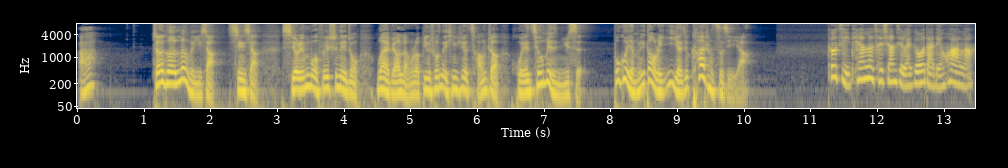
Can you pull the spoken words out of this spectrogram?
啊！张克愣了一下，心想：徐若琳莫非是那种外表冷若冰霜、内心却藏着火焰娇媚的女子？不过也没道理一眼就看上自己呀。都几天了才想起来给我打电话了。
